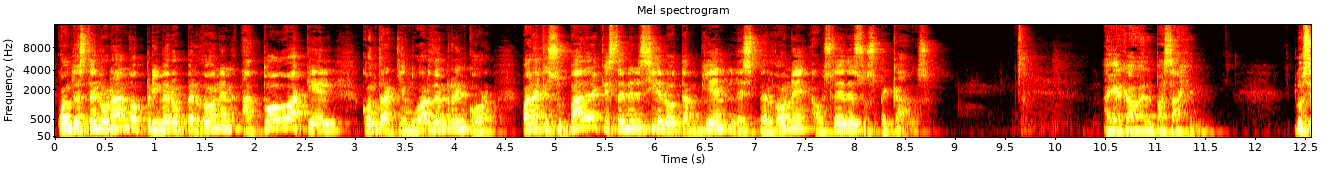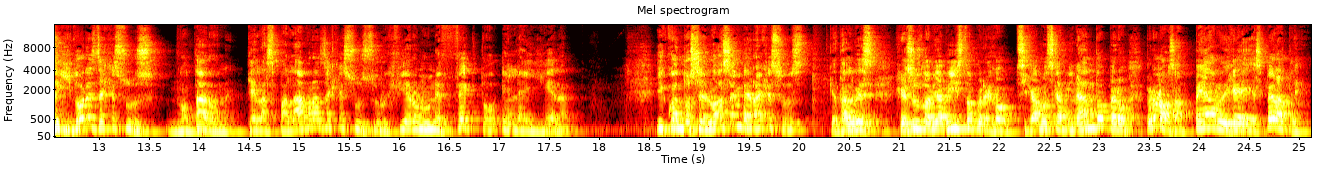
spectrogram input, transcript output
Cuando estén orando, primero perdonen a todo aquel contra quien guarden rencor, para que su Padre que está en el cielo también les perdone a ustedes sus pecados. Ahí acaba el pasaje. Los seguidores de Jesús notaron que las palabras de Jesús surgieron un efecto en la higuera. Y cuando se lo hacen ver a Jesús, que tal vez Jesús lo había visto, pero dijo, sigamos caminando, pero, pero no, o sea, Pedro dije, espérate,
